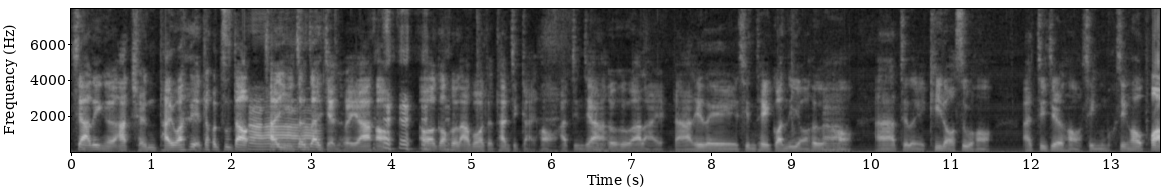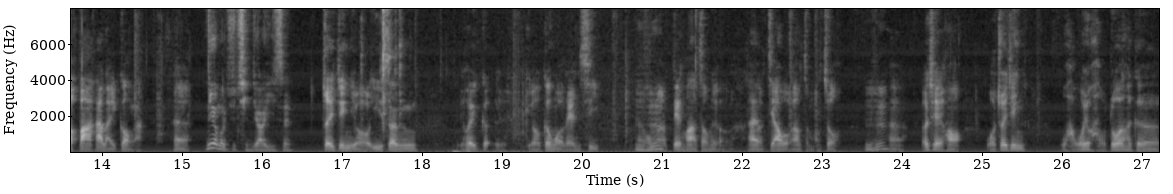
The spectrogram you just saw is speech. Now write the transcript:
下令了啊，全台湾也都知道参与正在减肥啊哈、啊，我讲好啦，我就趁一改吼，啊，真正好好啊来，啊，迄个身体管理又好啊。吼，啊，这个 kilo 数吼，啊，至少吼，先先好破八下来讲啊，嗯。你有没有去请教医生？最近有医生会跟有跟我联系，呃我们电话中有他有教我要怎么做，嗯哼，嗯，而且哈，我最近哇，我有好多那个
